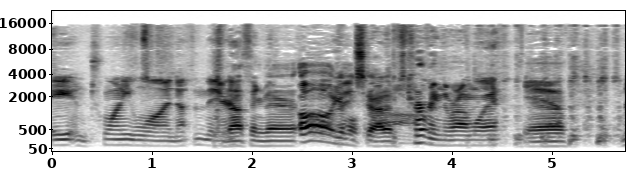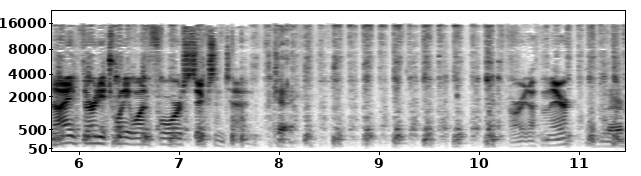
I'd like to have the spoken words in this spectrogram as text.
8, and 21. Nothing there. Nothing there. Oh, you almost got him. Right. curving the wrong way. Yeah. 9, 30, 21, 4, 6, and 10. Okay. All right, nothing there. There.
